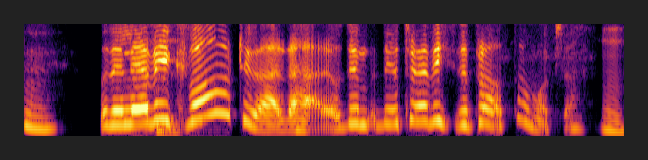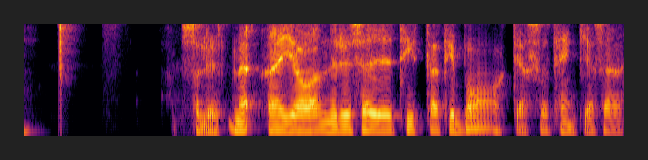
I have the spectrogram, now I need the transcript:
Mm. Och det lever ju mm. kvar tyvärr det här och det, det tror jag är viktigt att prata om också. Mm. absolut. Men ja, när du säger titta tillbaka så tänker jag så här,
